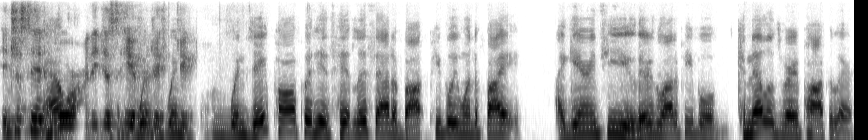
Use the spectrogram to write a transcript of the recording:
interested, How- or are they just here for when, Jake, when, Jake Paul? when Jake Paul put his hit list out about people he wanted to fight, I guarantee you, there's a lot of people. Canelo's very popular.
